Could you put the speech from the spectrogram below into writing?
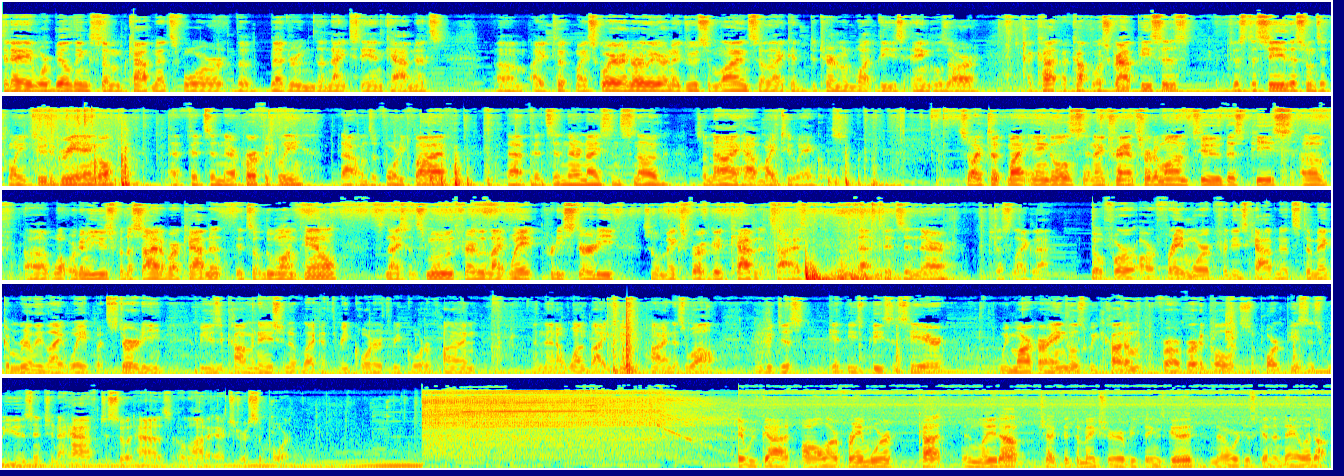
Today we're building some cabinets for the bedroom, the nightstand cabinets. Um, I took my square in earlier and I drew some lines so that I could determine what these angles are. I cut a couple of scrap pieces just to see. This one's a 22 degree angle. That fits in there perfectly. That one's a 45. That fits in there nice and snug. So now I have my two angles. So I took my angles and I transferred them onto this piece of uh, what we're gonna use for the side of our cabinet. It's a Luan panel. It's nice and smooth, fairly lightweight, pretty sturdy, so it makes for a good cabinet size. That fits in there just like that. So for our framework for these cabinets, to make them really lightweight but sturdy, we use a combination of like a three quarter, three quarter pine, and then a one by two pine as well. And we just get these pieces here, we mark our angles, we cut them. For our vertical support pieces, we use inch and a half just so it has a lot of extra support. Okay, we've got all our framework cut and laid up, checked it to make sure everything's good. Now we're just gonna nail it up.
